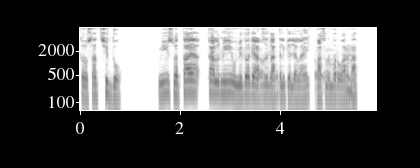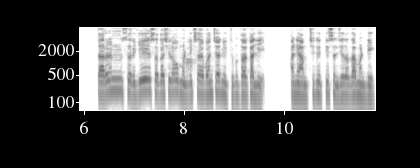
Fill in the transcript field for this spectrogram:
कौसात सिद्धू मी स्वतः काल मी उमेदवारी अर्ज दाखल केलेला आहे पाच नंबर वार्डात. कारण स्वर्गीय सदाशिवराव मंडिक साहेबांच्या नेतृत्वाखाली आणि आमचे नेते संजयदादा मंडिक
